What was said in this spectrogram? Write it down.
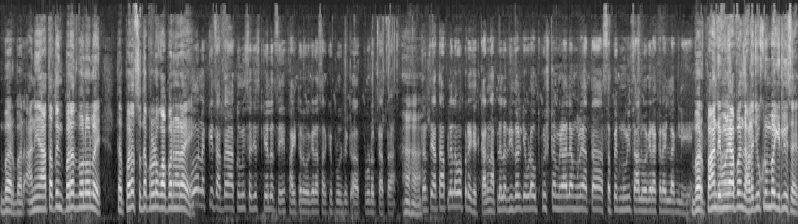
बरं बरं. आणि आता तुम्ही परत बोलवलंय तर परत सुद्धा प्रोडक्ट वापरणार आहे. हो नक्कीच. आता तुम्ही सजेस्ट केलंच आहे फायटर वगैरे सारखे प्रोजेक्ट प्रोडक्ट आता. तर ते आता आपल्याला वापरायचे आहेत. कारण आपल्याला रिझल्ट एवढा उत्कृष्ट मिळाल्यामुळे आता सफेद मुळी चाल वगैरे करायला लागली बरं पांढरीमुळे आपण झाडाची उकरून बघितली साहेब.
